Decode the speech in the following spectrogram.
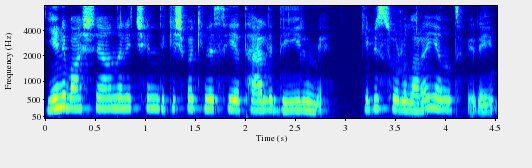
Yeni başlayanlar için dikiş makinesi yeterli değil mi? Gibi sorulara yanıt vereyim.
